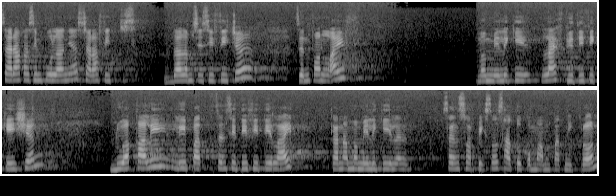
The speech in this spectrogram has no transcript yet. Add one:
Secara kesimpulannya, secara dalam sisi feature, Zenfone Live memiliki live beautification, dua kali lipat sensitivity light karena memiliki sensor pixel 1,4 mikron,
